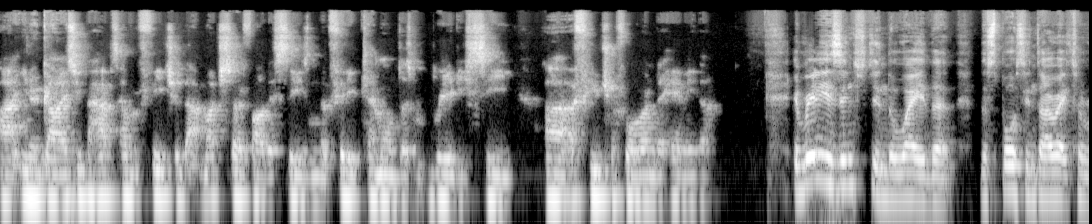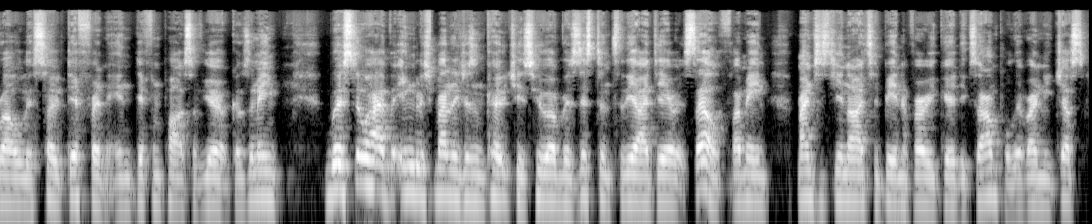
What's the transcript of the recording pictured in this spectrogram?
uh, you know, guys who perhaps haven't featured that much so far this season. That Philippe Clement doesn't really see uh, a future for under him either. It really is interesting the way that the sporting director role is so different in different parts of Europe. Because I mean, we still have English managers and coaches who are resistant to the idea itself. I mean, Manchester United being a very good example. They've only just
